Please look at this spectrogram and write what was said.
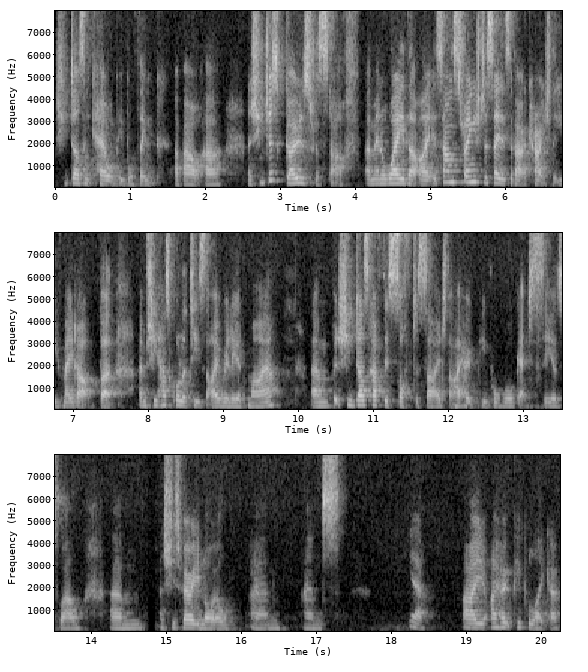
she doesn't care what people think about her and she just goes for stuff um, in a way that I, it sounds strange to say this about a character that you've made up, but um, she has qualities that I really admire. Um, but she does have this softer side that I hope people will get to see as well. Um, and she's very loyal. Um, and yeah, I, I hope people like her.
